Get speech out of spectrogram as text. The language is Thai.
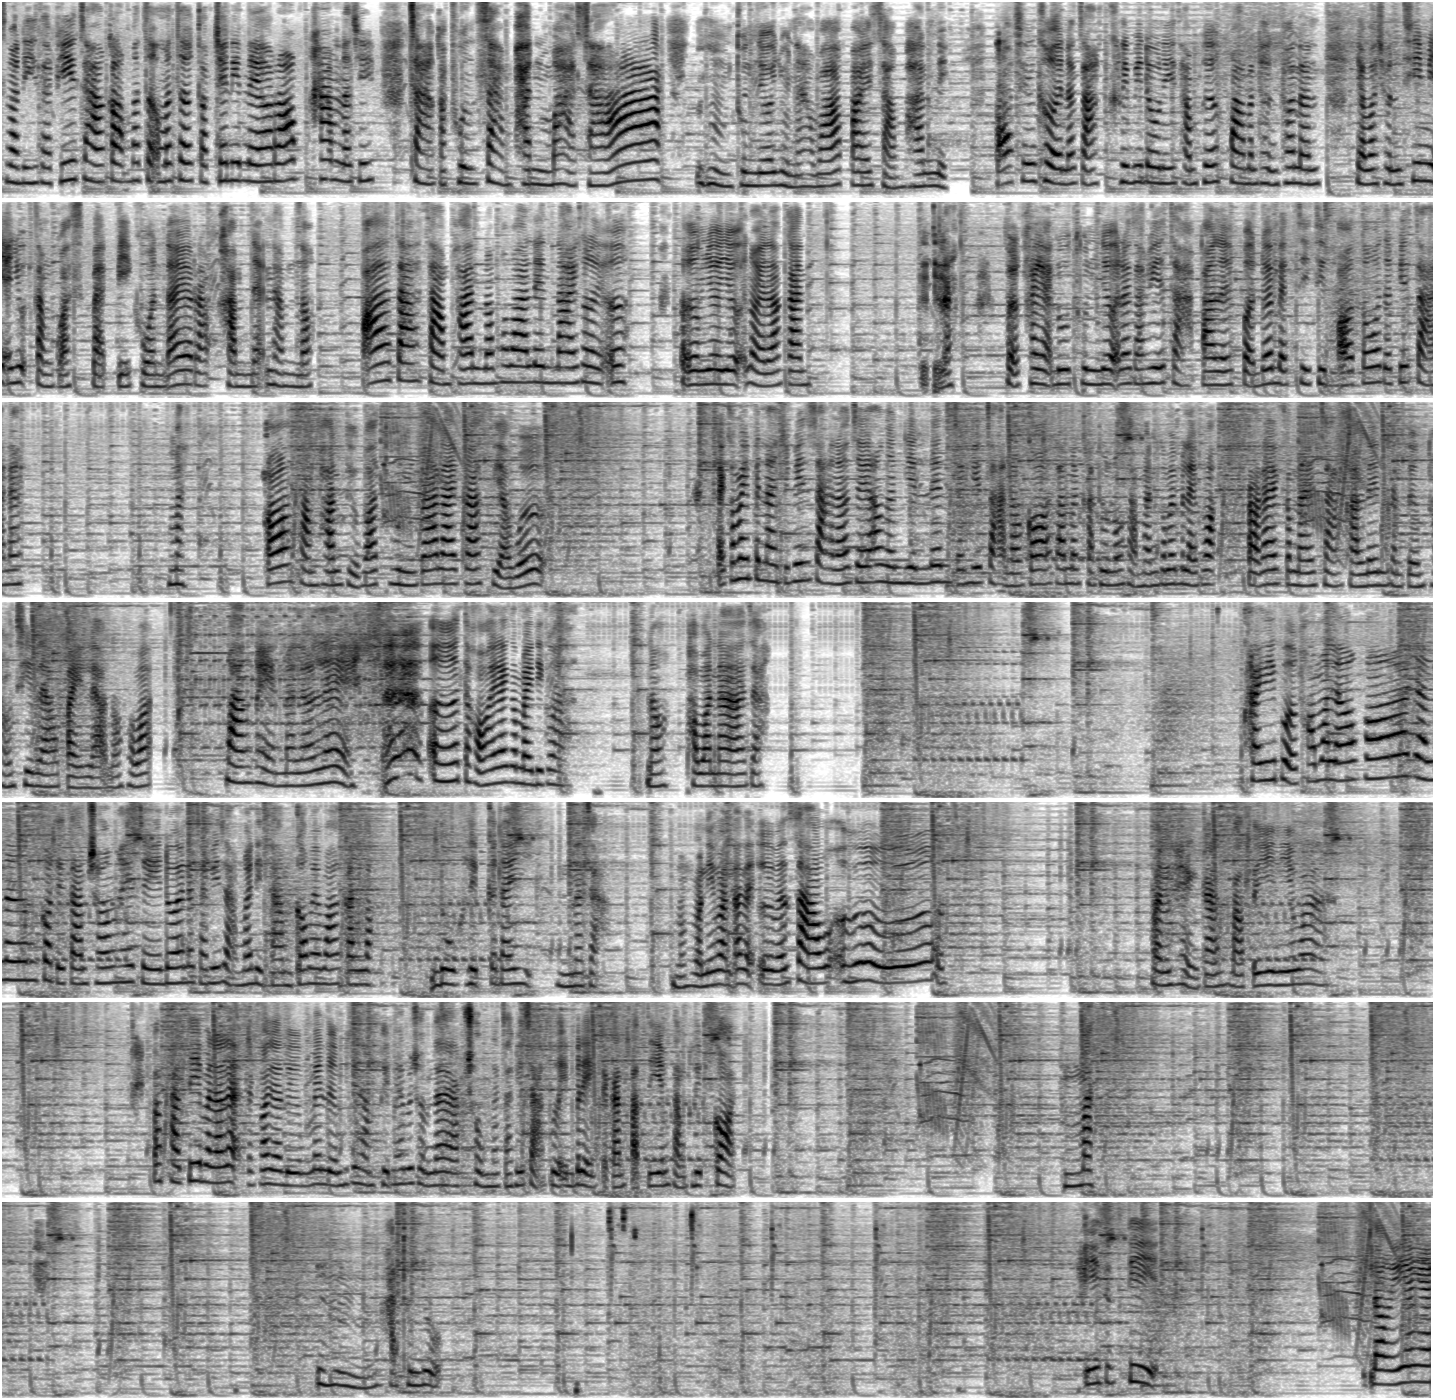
สวัสดีจ้ะพี่จ๋ากลับมาเจอมาเจอกับเจนิดในรอบค่ำนะชิจ๋ากับทุน3,000บาทจ้าหือทุนเยอะอยู่นะว่าไป3,000นี่ก็เช่นเคยนะจ๊ะ คลิปวิดีโอนี้ทำเพื่อความบันเทิงเท่านั้นเยาวชนที่มีอายุต่ำกว่า 18 ปีควรได้รับคำแนะนำเนาะป้าจ้า3,000เนาะเพราะว่าเล่นได้ก็เลยเออเติมเยอะๆหน่อยละกันนะเปิดใครอยากดูทุนเยอะนะจ๊ะพี่จ๋าไปเลยเปิดด้วยแบต40ออโต้จ้ะพี่จ๋านะ มันก็สามพันถือว่าทุนกล้าได้กล้าเสียเวอร์แต่ก็ไม่เป็นไรจ้ะพี่จ๋าเนาะเจ๊เอาเงินเย็นเล่นจ้ะพี่จ๋าเนาะก็ถ้ามันขาดทุนลงสามพันก็ไม่เป็นไรเพราะเราได้กำไรจากการเล่นกันเติมครั้งที่แล้วไปแล้วเนาะเพราะว่าวางแผนมาแล้วแหละเออ แต่ขอให้ได้กำไรดีกว่าเนาะภาวนาจ้ะ ใครที่เปิดเข้ามาแล้วก็อย่าลืมกดติดตามช่องให้เจด้วยนะจ๊ะพี่จ๋าไม่ติดตามก็ไม่ว่ากันหรอกดูคลิปก็ได้นะจ๊ะวันนี้วันอะไรเอ่ยวันเสาร์เออวันแห่งการปาร์ตี้นี้ว่าก็ปาร์ตี้มาแล้วแหละแต่ก็อย่าลืมไม่ลืมที่จะทำคลิปให้ผู้ชมได้รับชมนะจ๊ะพี่จ๋าเลยเบรกจากการปาร์ตี้มาทำคลิปก่อนมา อืมขาดทุนอยู่ อีสิบสี่ดอกนี้ยังไง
